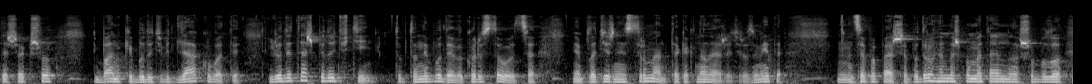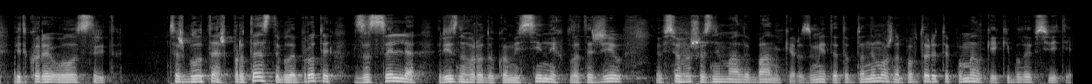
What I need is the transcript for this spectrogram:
Те, що якщо банки будуть відлякувати, люди теж підуть в тінь. Тобто не буде використовуватися платіжний інструмент, так як належить. Розумієте? Це по-перше. По-друге, ми ж пам'ятаємо, що було під кори Уолл-стріт. Це ж було теж протести були проти засилля різного роду комісійних платежів, всього, що знімали банки. Розумієте? Тобто не можна повторити помилки, які були в світі.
